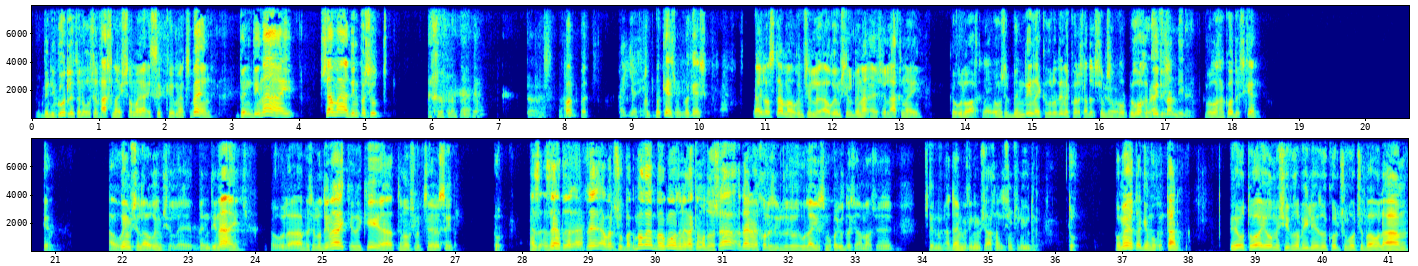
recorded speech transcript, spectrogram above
בניגוד לתנור של אחנאי, שם היה עסק מעצבן, בן דינאי, שם היה דין פשוט. נכון? מתבקש, מתבקש. אולי לא סתם, ההורים של, אחנאי קראו לו אחנאי, וההורים של בן דינאי קראו לו דינאי, כל אחד על שם סופו, ברוח הקודש. ברוח הקודש, כן. כן. ההורים של ההורים של אה, בן דינאי, קראו לאבא שלו דינאי, כי- התינוק שלו יוצא לסיידה. אז זה, זה, אבל שוב, בגמור, בגמור זה נראה כמו דרשה, עדיין אני יכול אולי לסמוך על יהודה שאמר ש, שהם עדיין מבינים שאחנה זה שם של יהודה. טוב. אומרת הגמורה, תנא, באותו היום השיב רבי אליעזר כל תשובות שבעולם,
